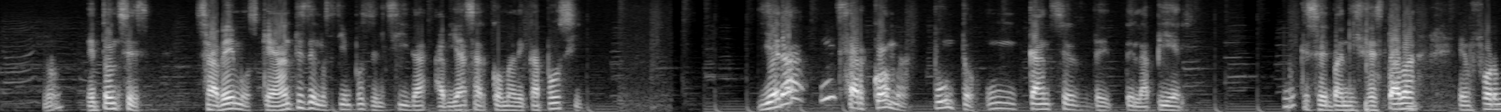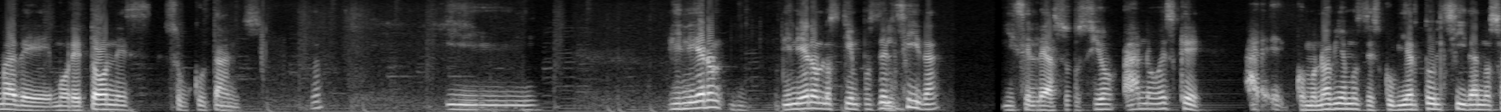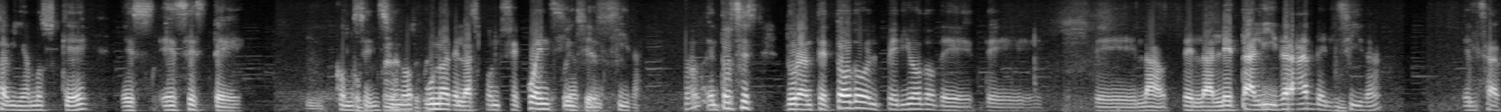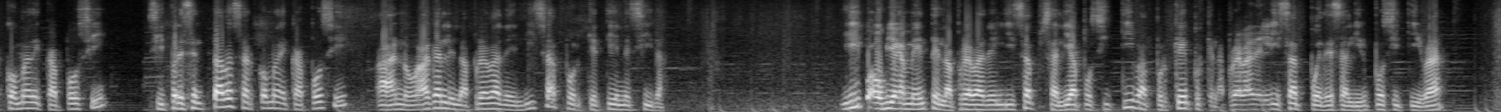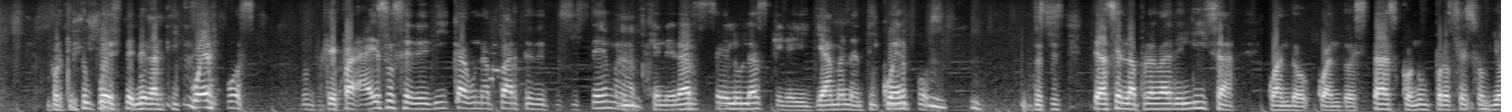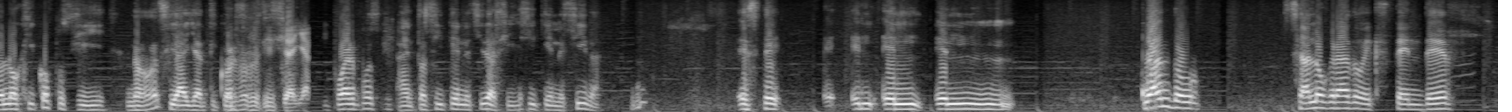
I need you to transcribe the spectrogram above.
¿no? Entonces, sabemos que antes de los tiempos del SIDA había sarcoma de Kaposi. Y era un sarcoma, punto, un cáncer de, la piel, que se manifestaba en forma de moretones subcutáneos. Y vinieron, vinieron los tiempos del SIDA y se le asoció, ah, no, es que ah, eh, como no habíamos descubierto el SIDA, no sabíamos que es, es este, como se dice, una de las consecuencias del SIDA. Entonces, durante todo el periodo de, de, la, de la, letalidad del. SIDA, el sarcoma de Kaposi, si presentaba sarcoma de Kaposi, ah, no, háganle la prueba de ELISA porque tiene SIDA. Y obviamente la prueba de ELISA pues, salía positiva. ¿Por qué? Porque la prueba de ELISA puede salir positiva porque tú puedes tener anticuerpos, porque para eso se dedica una parte de tu sistema, a generar células que llaman anticuerpos. Entonces te hacen la prueba de lisa cuando, cuando estás con un proceso biológico, pues sí, ¿no? Si hay anticuerpos, pues si hay anticuerpos, ah, entonces sí tienes SIDA, sí, sí tienes SIDA. Este, el, el, el, cuando se ha logrado extender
